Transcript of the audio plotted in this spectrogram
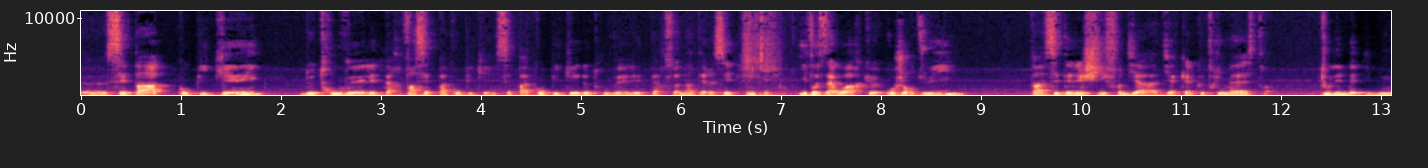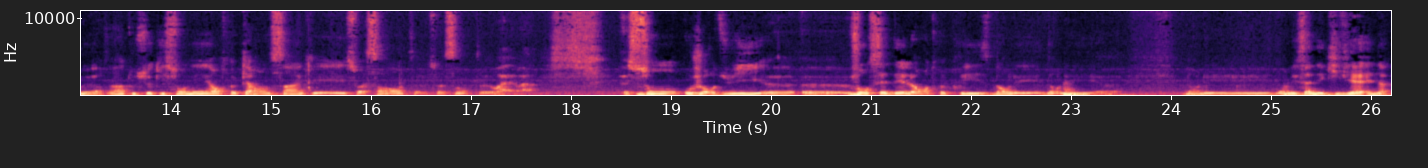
euh, c'est pas compliqué de trouver les enfin c'est pas compliqué. C'est pas compliqué de trouver les personnes intéressées. Il faut savoir qu'aujourd'hui, enfin, c'était les chiffres d'il y, a, d'il y a quelques trimestres, tous les baby boomers, hein, tous ceux qui sont nés entre 45 et 60, 60, euh, ouais, voilà, sont aujourd'hui, euh, euh, vont céder leur entreprise dans les, dans les, euh, dans les, dans les années qui viennent.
